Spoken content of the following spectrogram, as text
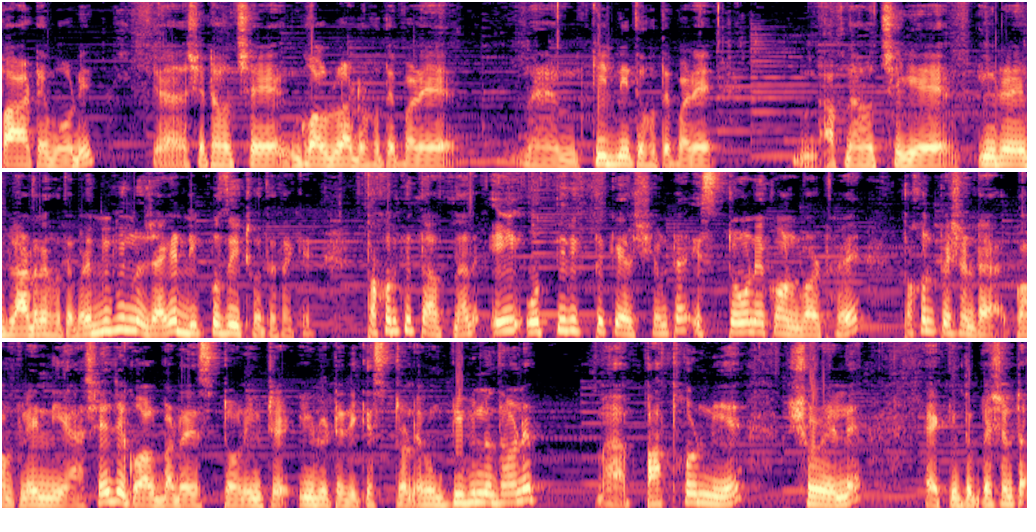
পার্টে বডির সেটা হচ্ছে গল ব্লাডার হতে পারে কিডনিতে হতে পারে আপনার হচ্ছে গিয়ে ইউরিনারি ব্লাডারে হতে পারে, বিভিন্ন জায়গায় ডিপোজিট হতে থাকে। তখন কিন্তু আপনার এই অতিরিক্ত ক্যালসিয়ামটা স্টোনে কনভার্ট হয়ে তখন পেশেন্টটা কমপ্লেন নিয়ে আসে যে gall bladder stone ureteric stone এবং বিভিন্ন ধরনের পাথর নিয়ে শরীরে কিন্তু পেশেন্টটা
